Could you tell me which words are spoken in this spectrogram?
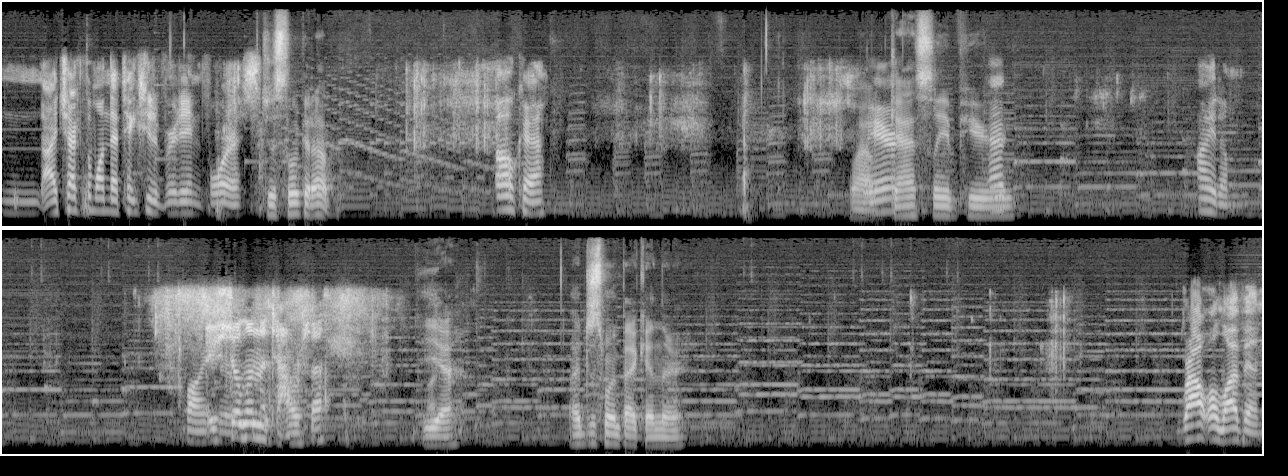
Mm, I checked the one that takes you to Viridian Forest. Just look it up. Okay. Wow, Where? Gastly appeared. Item. Are you still in the tower, Seth? Yeah. I just went back in there. Route 11.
